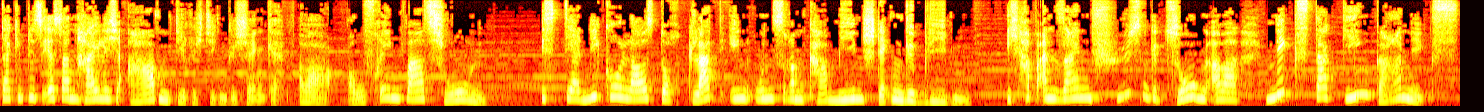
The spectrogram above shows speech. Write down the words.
Da gibt es erst an Heiligabend die richtigen Geschenke. Aber aufregend war es schon. Ist der Nikolaus doch glatt in unserem Kamin stecken geblieben. Ich hab an seinen Füßen gezogen, aber nix, da ging gar nix.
